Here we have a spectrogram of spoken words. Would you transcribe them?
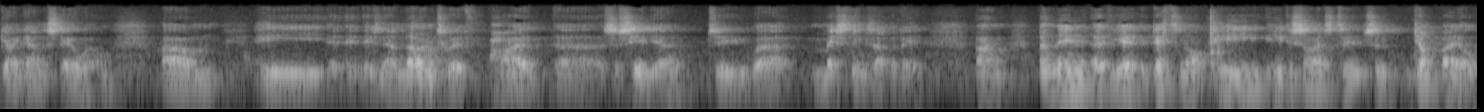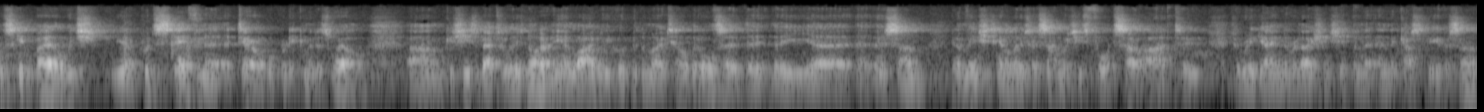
going down the stairwell. Um, he is now known to have hired uh, Cecilia to uh, mess things up a bit. Um, and then, at, yeah, the death's knock, he, he decides to sort of jump bail, skip bail, which you know puts Steph in a, a terrible predicament as well, because um, she's about to lose not only her livelihood with the motel, but also the, the uh, her son. You know, I mean, she's going to lose her son, which she's fought so hard to, to regain the relationship and the, and the custody of her son.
